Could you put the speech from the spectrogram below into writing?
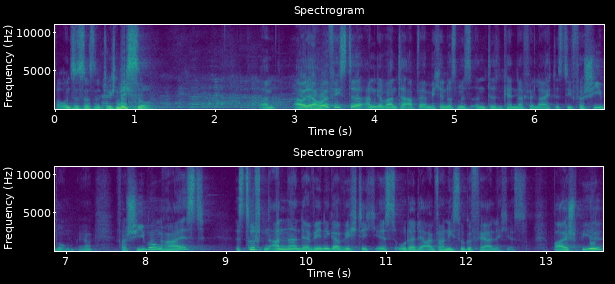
bei uns ist das natürlich nicht so. ähm, aber der häufigste angewandte Abwehrmechanismus, und den kennt ihr vielleicht, ist die Verschiebung. Ja? Verschiebung heißt, es trifft einen anderen, der weniger wichtig ist oder der einfach nicht so gefährlich ist. Beispiel,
